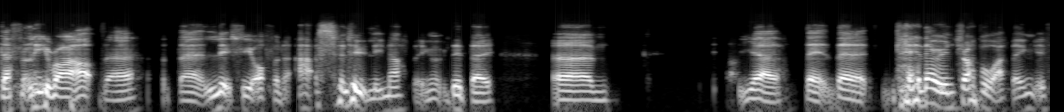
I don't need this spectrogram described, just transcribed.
Definitely right up there. They literally offered absolutely nothing, did they? Um, yeah, they they they're, they're in trouble. I think if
